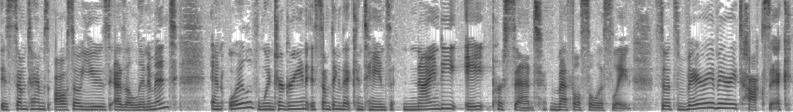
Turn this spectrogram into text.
is sometimes also used as a liniment. And oil of wintergreen is something that contains 98% methyl salicylate. So it's very, very toxic,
